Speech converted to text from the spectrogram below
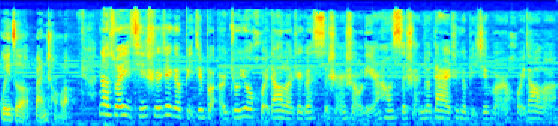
规则完成了。那所以其实这个笔记本就又回到了这个死神手里，然后死神就带着这个笔记本回到了。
